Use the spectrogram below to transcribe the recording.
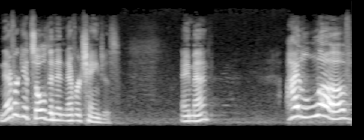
never gets old and it never changes. Amen? I love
